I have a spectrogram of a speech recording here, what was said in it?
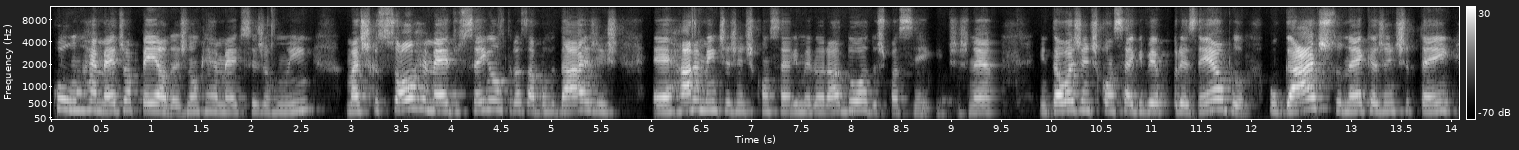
com um remédio apenas, não que o remédio seja ruim, mas que só o remédio sem outras abordagens, é, raramente a gente consegue melhorar a dor dos pacientes, né? Então, a gente consegue ver, por exemplo, o gasto né, que a gente tem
